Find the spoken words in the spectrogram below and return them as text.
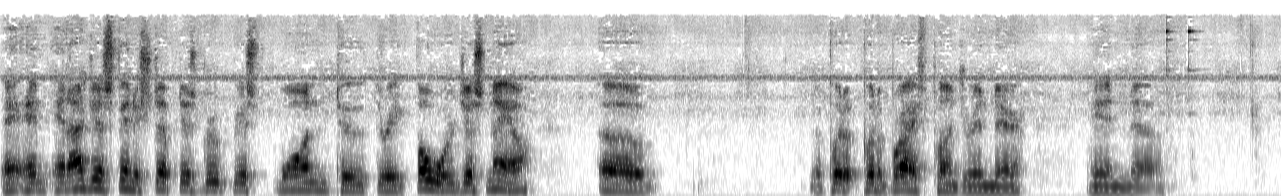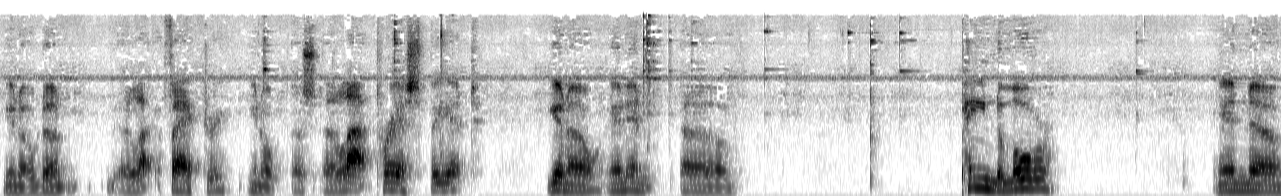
And, and I just finished up this group, just one, two, three, four, just now. Uh, I put a put a brass plunger in there, and uh, you know done a light factory, you know a, a light press fit you know, and then uh, painted them over. And uh,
